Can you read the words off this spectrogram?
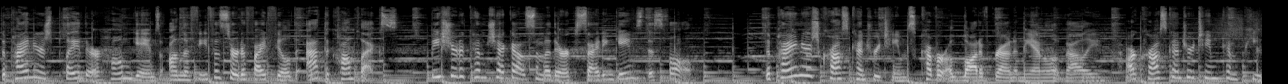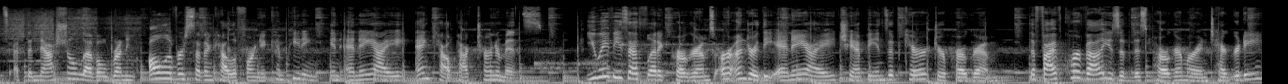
The Pioneers play their home games on the FIFA certified field at the complex. Be sure to come check out some of their exciting games this fall. The Pioneers cross country teams cover a lot of ground in the Antelope Valley. Our cross country team competes at the national level, running all over Southern California, competing in NAIA and CalPAC tournaments. UAV's athletic programs are under the NAIA Champions of Character program. The five core values of this program are integrity,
